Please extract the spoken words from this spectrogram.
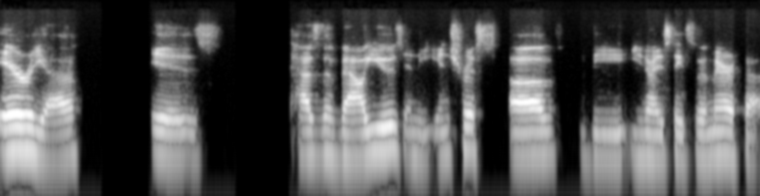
area is has the values and the interests of the United States of America.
